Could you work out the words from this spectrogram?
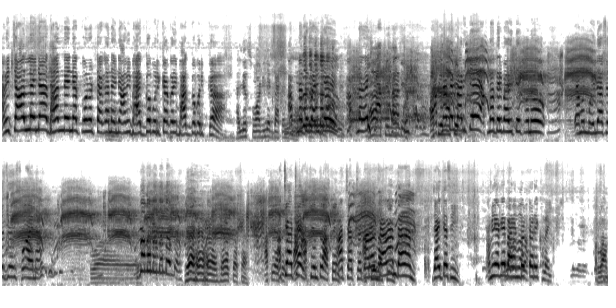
আমি চাল নেই না ধান নেই না কোনো টাকা নেই না আমি ভাগ্য পরীক্ষা করি ভাগ্য পরীক্ষা। আপনাদের বাড়িতে আপনার এই- হ্যাঁ। আছেন, আপনাদের বাড়িতে আপনাদের বাড়িতে কোনো এমন মহিলা আছে যে সহায় না? হ্যাঁ হ্যাঁ আচ্ছা, আচ্ছা। আছেন তো আছেন। আচ্ছা আচ্ছা দাঁড়ান দাঁড়ান। দাঁড়ান। যাইতেছি। আমি আগে বারান্দারটারে খোলাই। খোলাম।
